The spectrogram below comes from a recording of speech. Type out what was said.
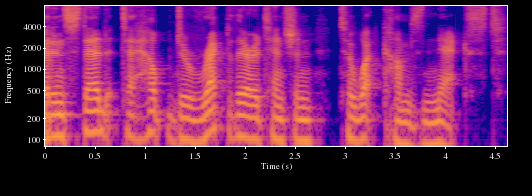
but instead to help direct their attention to what comes next.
